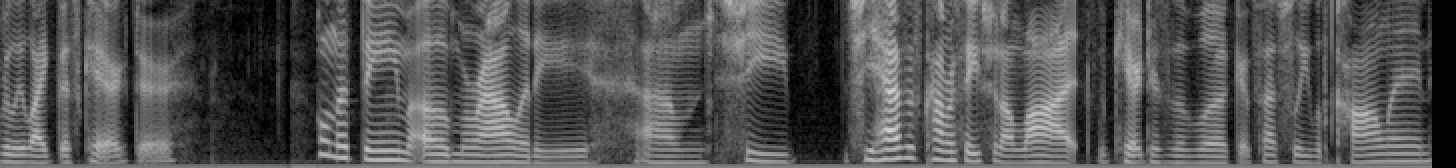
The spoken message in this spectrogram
really like this character. On the theme of morality, um, she she has this conversation a lot with characters in the book, especially with Colin,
